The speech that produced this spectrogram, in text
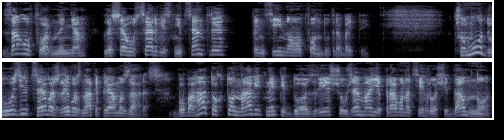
за оформленням лише у сервісні центри пенсійного фонду треба йти. Чому, друзі, це важливо знати прямо зараз? Бо багато хто навіть не підозрює, що вже має право на ці гроші давно.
